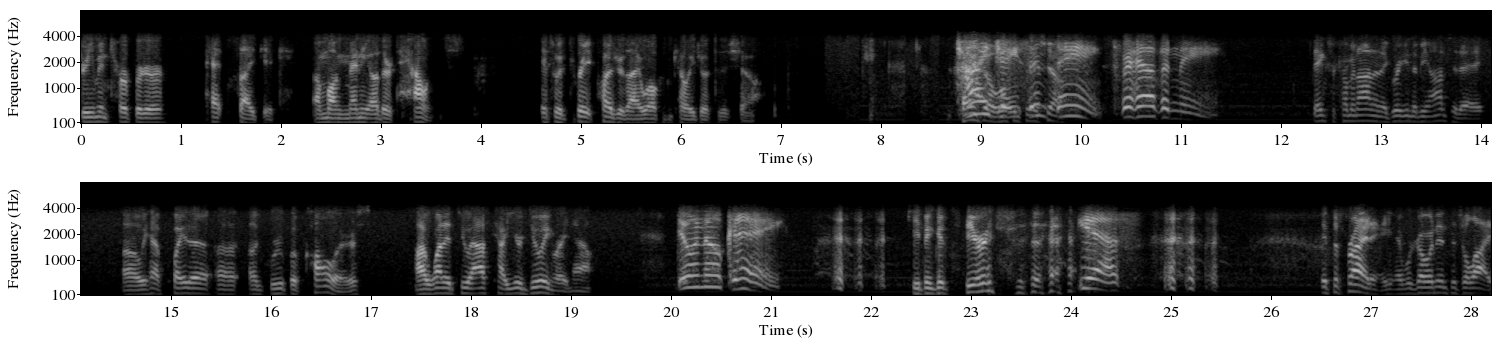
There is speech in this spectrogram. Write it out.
dream interpreter, pet psychic, among many other talents. It's with great pleasure that I welcome Kelly Jo to the show. Kelly Hi, Jo, welcome to the Jason. show. Thanks for having me. Thanks for coming on and agreeing to be on today. Uh, we have quite a, a, a group of callers. I wanted to ask how you're doing right now. Doing okay. Keeping good spirits? yes. it's a Friday, and we're going into July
